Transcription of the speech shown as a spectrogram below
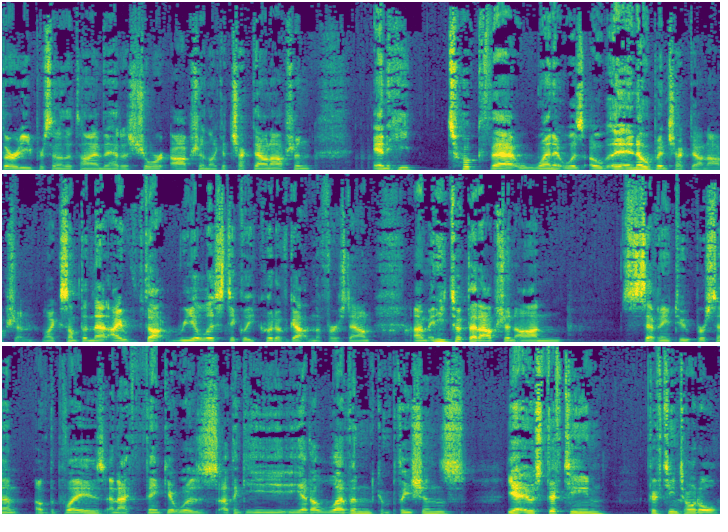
thirty percent of the time they had a short option, like a check down option, and he took that when it was an open check down option, like something that I thought realistically could have gotten the first down. Um, and he took that option on 72% of the plays. And I think it was, I think he, he had 11 completions. Yeah, it was 15, 15 total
